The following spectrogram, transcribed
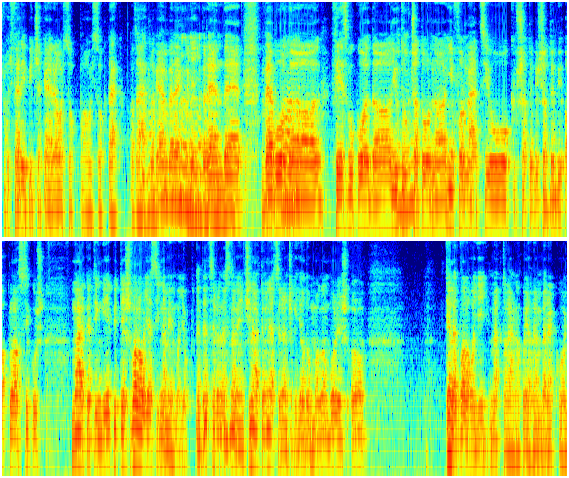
hogy felépítsek erre, ahogy, szok, ahogy szokták az átlag emberek, hogy egy brandet, weboldal, Facebook oldal, YouTube uh-huh. csatorna, információk, stb. stb. a klasszikus marketing építés, valahogy ezt így nem én vagyok. Tehát uh-huh. egyszerűen ezt nem én csináltam, én egyszerűen csak így adom magamból, és a, tényleg valahogy így megtalálnak olyan emberek, hogy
